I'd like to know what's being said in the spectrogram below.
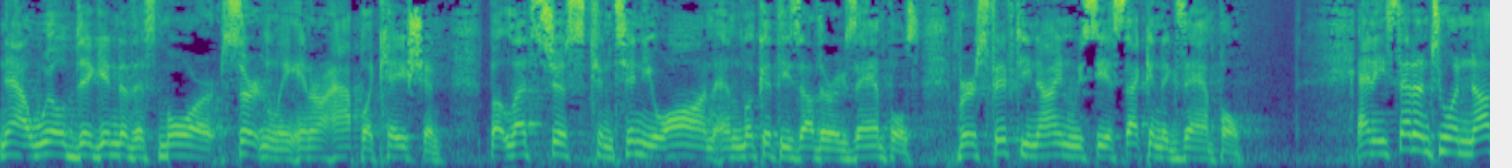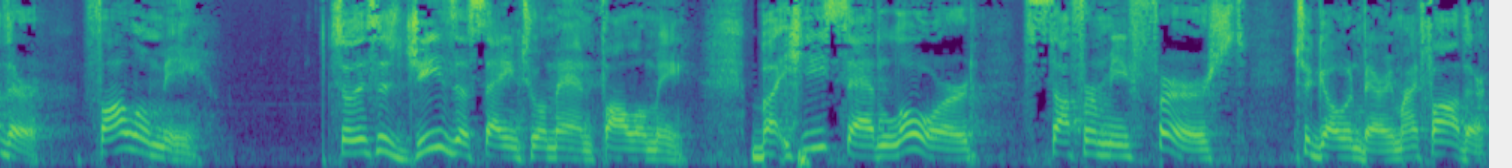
Now, we'll dig into this more, certainly, in our application, but let's just continue on and look at these other examples. Verse 59, we see a second example. And he said unto another, follow me. So this is Jesus saying to a man, follow me. But he said, Lord, suffer me first to go and bury my father.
